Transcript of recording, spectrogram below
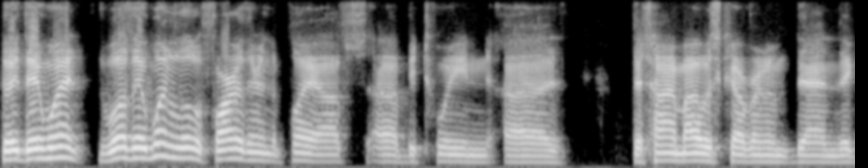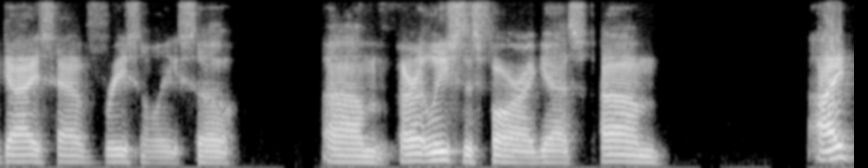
they they went well. They went a little farther in the playoffs uh, between uh, the time I was covering them than the guys have recently. So, um, or at least as far, I guess. Um, I,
